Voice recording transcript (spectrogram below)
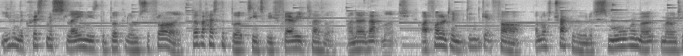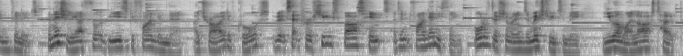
even the Christmas sleigh needs the book in order to fly. Whoever has the book seems to be very clever. I know that much. I followed him but didn't get far. I lost track of him in a small remote mountain village. Initially, I thought it'd be easy to find him there. I tried, of course, but except for a few sparse hints, I didn't find anything. All of this remains a mystery to me. You are my last hope.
